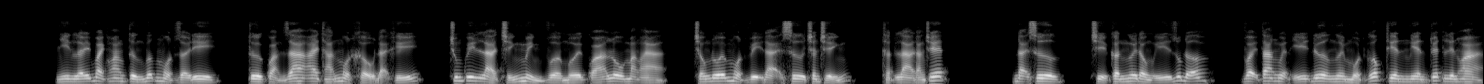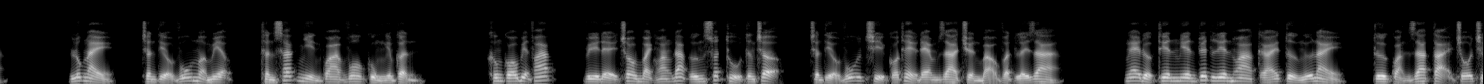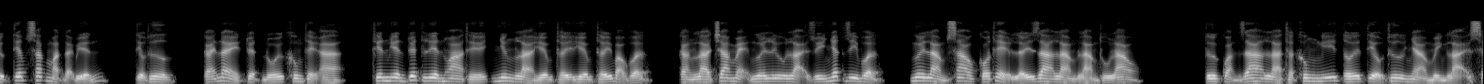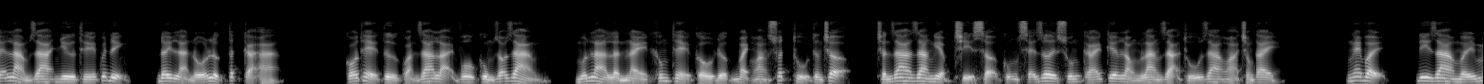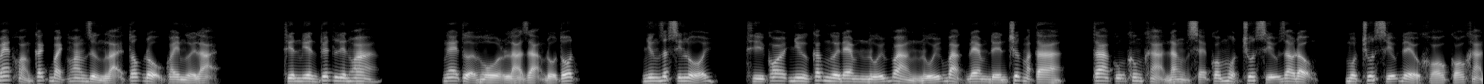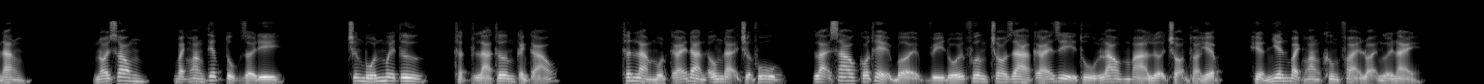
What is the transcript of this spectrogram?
Nhìn lấy Bạch Hoang từng bước một rời đi, từ quản gia ai thán một khẩu đại khí, chung quy là chính mình vừa mới quá lô mạng à, chống đối một vị đại sư chân chính, thật là đáng chết. Đại sư, chỉ cần ngươi đồng ý giúp đỡ, vậy ta nguyện ý đưa ngươi một gốc thiên niên tuyết liên hoa. Lúc này, Trần Tiểu Vũ mở miệng, thần sắc nhìn qua vô cùng nghiêm cẩn. Không có biện pháp, vì để cho Bạch Hoang đáp ứng xuất thủ tương trợ, Trần Tiểu Vũ chỉ có thể đem ra truyền bảo vật lấy ra. Nghe được thiên niên tuyết liên hoa cái từ ngữ này, từ quản gia tại chỗ trực tiếp sắc mặt đại biến, tiểu thư, cái này tuyệt đối không thể a thiên nhiên tuyết liên hoa thế nhưng là hiếm thấy hiếm thấy bảo vật, càng là cha mẹ ngươi lưu lại duy nhất di vật, ngươi làm sao có thể lấy ra làm làm thù lao. Từ quản gia là thật không nghĩ tới tiểu thư nhà mình lại sẽ làm ra như thế quyết định, đây là nỗ lực tất cả a. Có thể từ quản gia lại vô cùng rõ ràng, muốn là lần này không thể cầu được bạch hoang xuất thủ tương trợ, trần gia gia nghiệp chỉ sợ cũng sẽ rơi xuống cái kia lòng lang dạ thú ra hỏa trong tay. Nghe vậy, đi ra mấy mét khoảng cách bạch hoang dừng lại tốc độ quay người lại. Thiên niên tuyết liên hoa. Nghe tựa hồ là dạng đồ tốt. Nhưng rất xin lỗi, thì coi như các ngươi đem núi vàng núi bạc đem đến trước mặt ta, ta cũng không khả năng sẽ có một chút xíu dao động, một chút xíu đều khó có khả năng. Nói xong, Bạch Hoang tiếp tục rời đi. Chương 44, thật là thơm cảnh cáo. Thân làm một cái đàn ông đại trượng phu, lại sao có thể bởi vì đối phương cho ra cái gì thù lao mà lựa chọn thỏa hiệp, hiển nhiên Bạch Hoang không phải loại người này.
